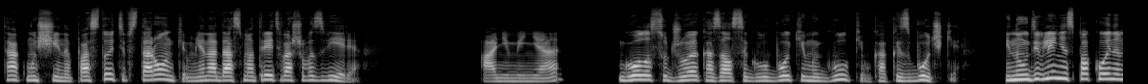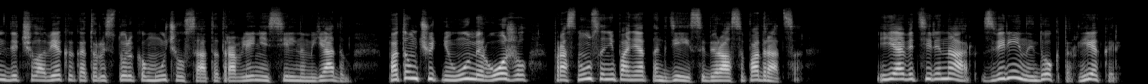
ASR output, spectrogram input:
Так, мужчина, постойте в сторонке, мне надо осмотреть вашего зверя. А не меня? Голос у Джоя оказался глубоким и гулким, как из бочки, и на удивление спокойным для человека, который столько мучился от отравления сильным ядом, потом чуть не умер, ожил, проснулся непонятно где и собирался подраться. Я ветеринар, звериный доктор, лекарь,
